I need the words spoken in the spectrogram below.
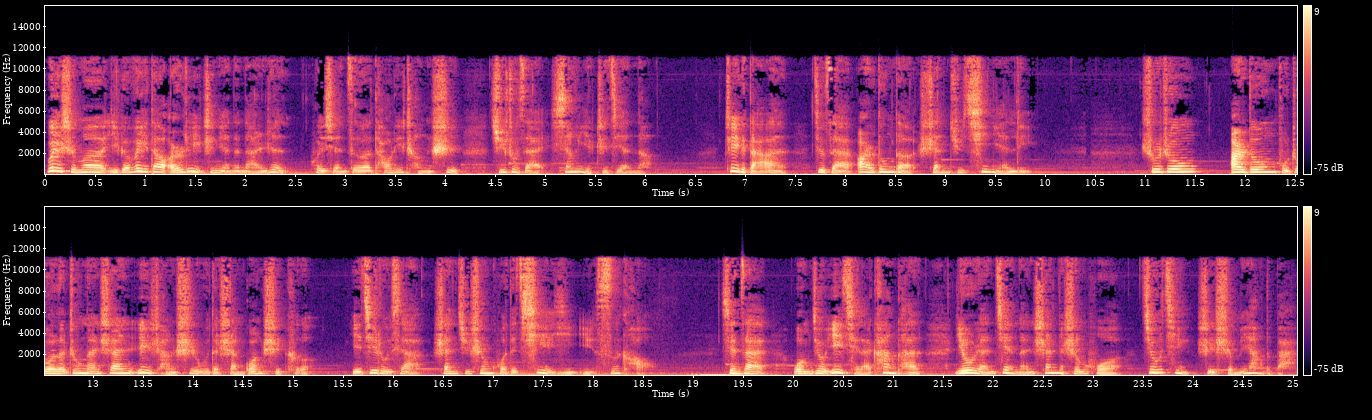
为什么一个未到而立之年的男人会选择逃离城市，居住在乡野之间呢？这个答案就在二东的山居七年里。书中，二东捕捉了终南山日常事物的闪光时刻，也记录下山居生活的惬意与思考。现在。我们就一起来看看悠然见南山的生活究竟是什么样的吧。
